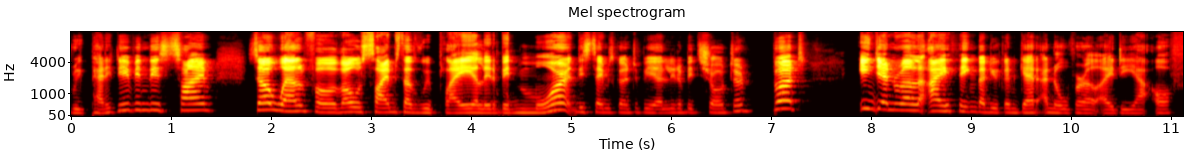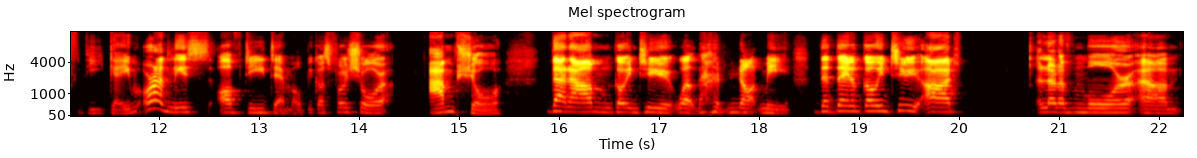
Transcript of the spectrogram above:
repetitive in this time. So, well, for those times that we play a little bit more, this time is going to be a little bit shorter, but in general, I think that you can get an overall idea of the game, or at least of the demo, because for sure, I'm sure that I'm going to, well, not me, that they're going to add a lot of more um,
